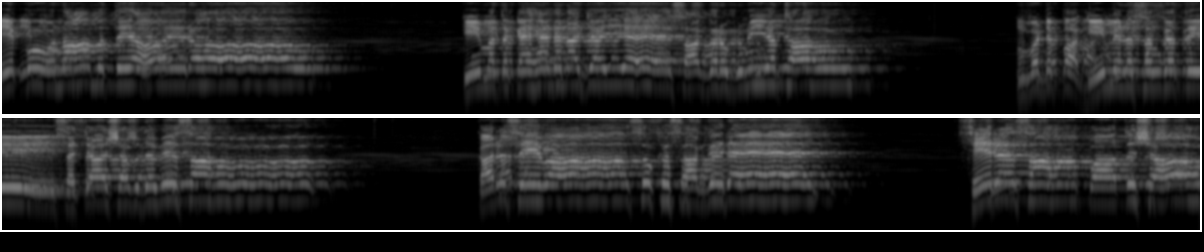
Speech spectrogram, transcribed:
ਏਕੋ ਨਾਮ ਧਿਆਏ ਰਹਾਉ ਕੀਮਤ ਕਹਿਣ ਨਾ ਜਾਈਐ ਸਾਗਰ ਗੁਣੀ ਅਥਾਹੁ। ਵੱਡ ਭਾਗੀ ਮਿਲ ਸੰਗਤੇ ਸਚਾ ਸ਼ਬਦ ਵੇਸਾਹੋ। ਕਰ ਸੇਵਾ ਸੁਖ ਸਾਗਰੈ। ਸਿਰ ਸਾਹ ਪਾਤਸ਼ਾਹ।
